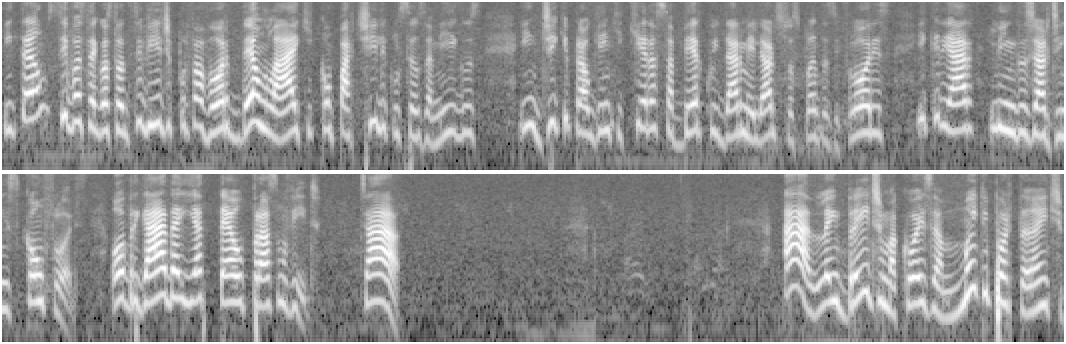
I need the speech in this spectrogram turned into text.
Então, se você gostou desse vídeo, por favor, dê um like, compartilhe com seus amigos indique para alguém que queira saber cuidar melhor de suas plantas e flores e criar lindos jardins com flores. Obrigada e até o próximo vídeo. Tchau! Ah, lembrei de uma coisa muito importante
